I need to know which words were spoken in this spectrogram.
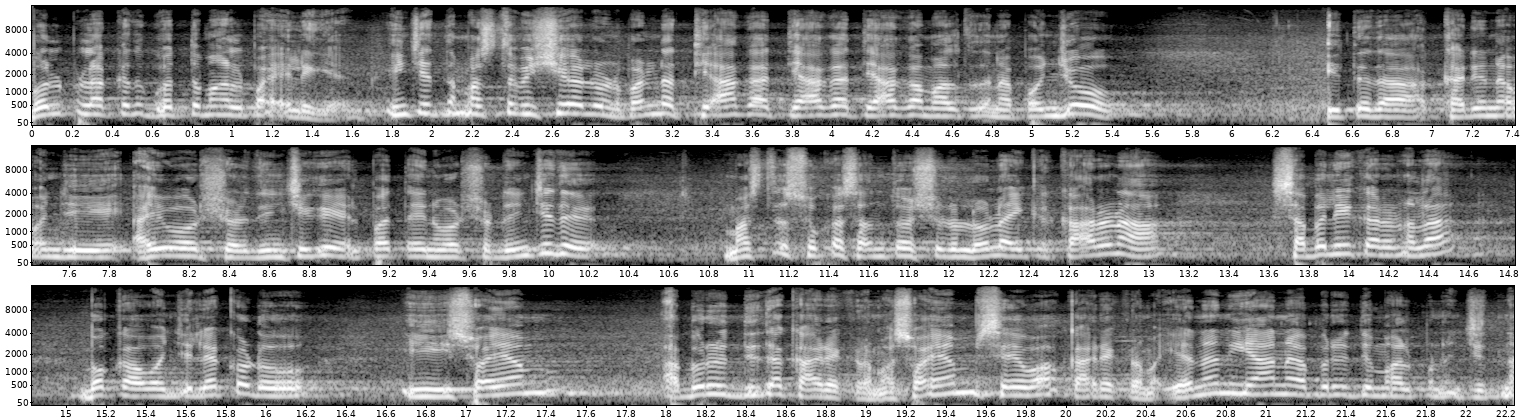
ಗೊತ್ತು ಮಾಲ್ಪ ಎಲ್ಲಿಗೆ ಇಂಚಿತ್ತ ಮಸ್ತ್ ವಿಷಯಗಳು ಪಂಡ ತ್ಯಾಗ ತ್ಯಾಗ ತ್ಯಾಗ ಮಾಲ್ತದನ ಪಂಜೋ. ಇತ್ತದ ಕರಿನ ಒಂಜಿ ಐದು ವರ್ಷದ ಇಂಚಿಗೆ, ಎಪ್ಪತ್ತೈದು ವರ್ಷದ ಇಂಚಿದು ಮಸ್ತ್ ಸುಖ ಸಂತೋಷಗಳು ಐಕ ಕಾರಣ ಸಬಲೀಕರಣಲ ಬೊಕ್ಕ ಒಂಜಿ ಲೆಕ್ಕಡು ಈ ಸ್ವಯಂ ಅಭಿವೃದ್ಧಿದ ಕಾರ್ಯಕ್ರಮ, ಸ್ವಯಂ ಸೇವಾ ಕಾರ್ಯಕ್ರಮ. ಏನನ್ನು ಯಾನ ಅಭಿವೃದ್ಧಿ ಮಾಲ್ಪನಂಚಿತ್ನ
